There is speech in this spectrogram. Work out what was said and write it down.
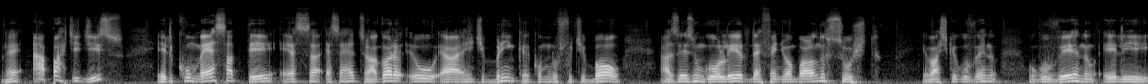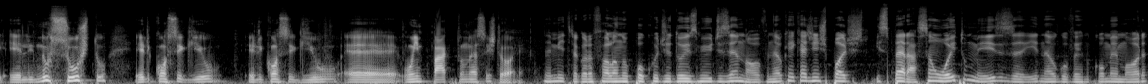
Né? A partir disso, ele começa a ter essa, essa redução. Agora, eu, a gente brinca, como no futebol, às vezes um goleiro defende uma bola no susto. Eu acho que o governo, o governo, ele, ele no susto, ele conseguiu ele conseguiu é, o impacto nessa história. Demitri, agora falando um pouco de 2019, né? O que, é que a gente pode esperar? São oito meses aí, né? O governo comemora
